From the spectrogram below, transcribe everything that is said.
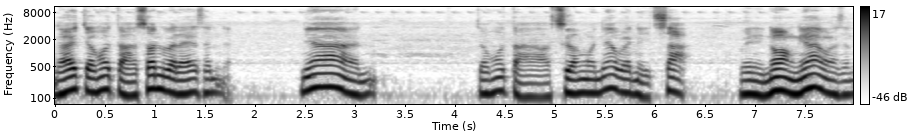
ได้เจ้าหัวตาซ่อนไว้ได้ซั่นเนี่ย เจ้าหัวตาเสืองวันเนี้ยไว้ในสะไว้ในน่องเนี้ยว่าซั่น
